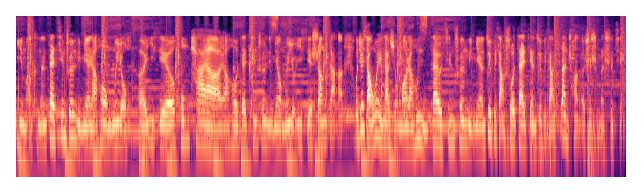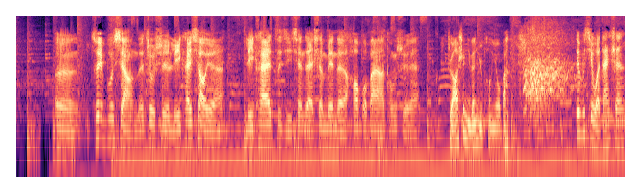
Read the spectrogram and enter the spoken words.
忆嘛。可能在青春里面，然后我们有呃一些轰趴呀，然后在青春里面我们有一些伤感啊。我就想问一下熊猫，然后你在青春里面最不想说再见、最不想散场的是什么事情？嗯，最不想的就是离开校园。离开自己现在身边的好伙伴啊，同学，主要是你的女朋友吧？对不起，我单身。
